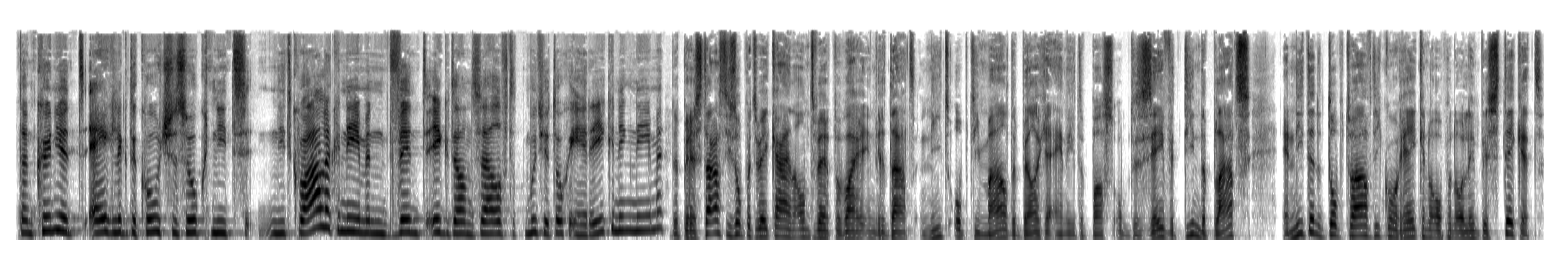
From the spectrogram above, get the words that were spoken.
dan kun je het eigenlijk de coaches ook niet, niet kwalijk nemen, vind ik dan zelf. Dat moet je toch in rekening nemen. De prestaties op het WK in Antwerpen waren inderdaad niet optimaal. De Belgen eindigden pas op de zeventiende plaats en niet in de top 12 die kon rekenen op een Olympisch ticket.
